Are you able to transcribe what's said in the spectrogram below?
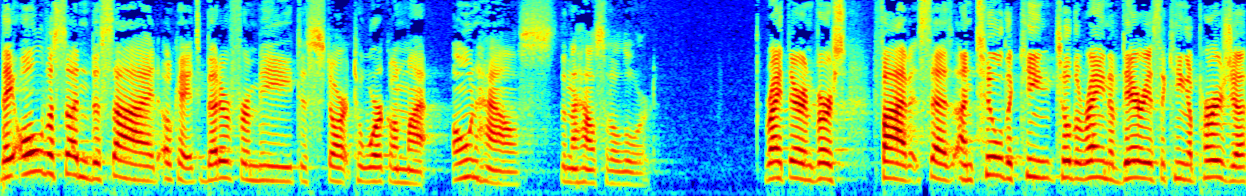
they all of a sudden decide okay, it's better for me to start to work on my own house than the house of the Lord. Right there in verse 5, it says, until the king, till the reign of Darius, the king of Persia.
